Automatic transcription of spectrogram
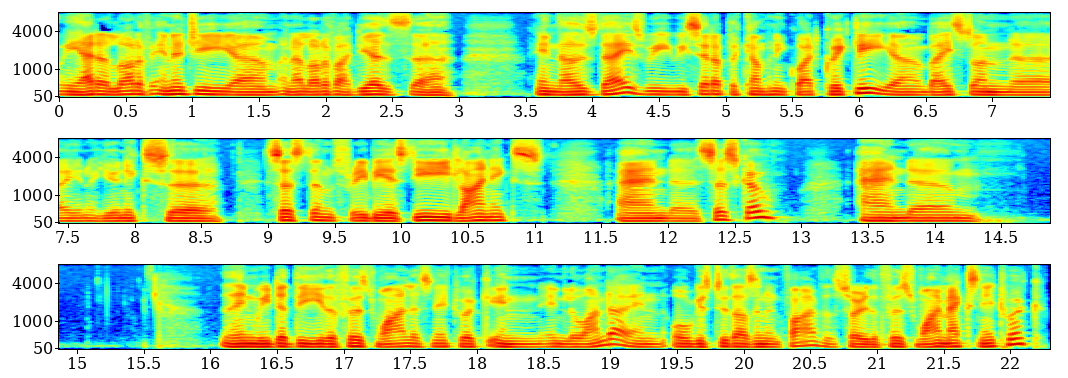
we had a lot of energy um, and a lot of ideas uh, in those days. We we set up the company quite quickly uh, based on uh, you know Unix uh, systems, FreeBSD, Linux, and uh, Cisco and um, then we did the the first wireless network in in Luanda in August 2005. Sorry, the first WiMAX network.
